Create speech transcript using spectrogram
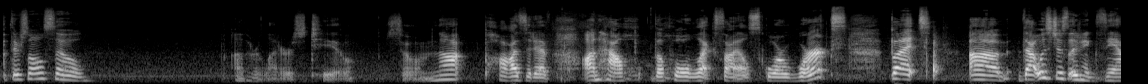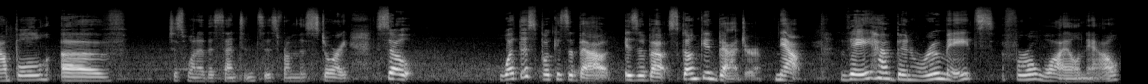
But there's also other letters too. So I'm not positive on how the whole Lexile score works. But um, that was just an example of just one of the sentences from the story. So what this book is about is about Skunk and Badger. Now, they have been roommates for a while now.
